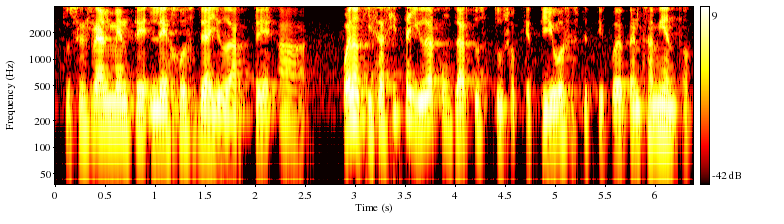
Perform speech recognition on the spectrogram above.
Entonces, realmente, lejos de ayudarte a, bueno, quizás sí te ayuda a cumplir tus, tus objetivos, este tipo de pensamiento,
